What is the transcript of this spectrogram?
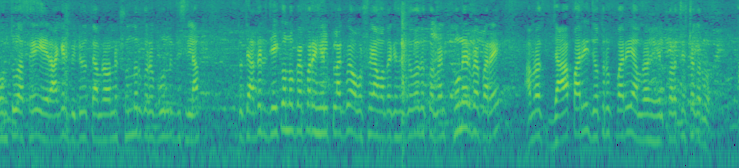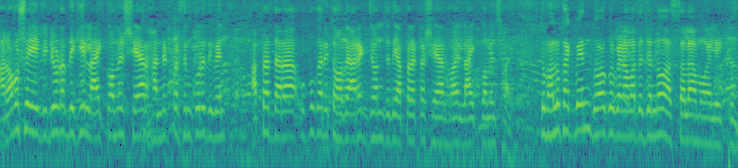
কন্তু আছে, এর আগের ভিডিওতে আমরা অনেক সুন্দর করে বলে দিছিলাম। তো যাদের যে কোনো ব্যাপারে হেল্প লাগবে, অবশ্যই আমাদের কাছে যোগাযোগ করবেন। ফোনের ব্যাপারে আমরা যা পারি, যতটুকু পারি, আমরা হেল্প করার চেষ্টা করব। আর অবশ্যই এই ভিডিওটা দেখে like comment share hundred percent করে দিবেন। আপনার দ্বারা উপকারিত হবে আরেকজন যদি আপনার একটা শেয়ার হয় লাইক কমেন্টস হয়। তো ভালো থাকবেন, দোয়া করবেন আমাদের জন্য। আসসালামু আলাইকুম।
